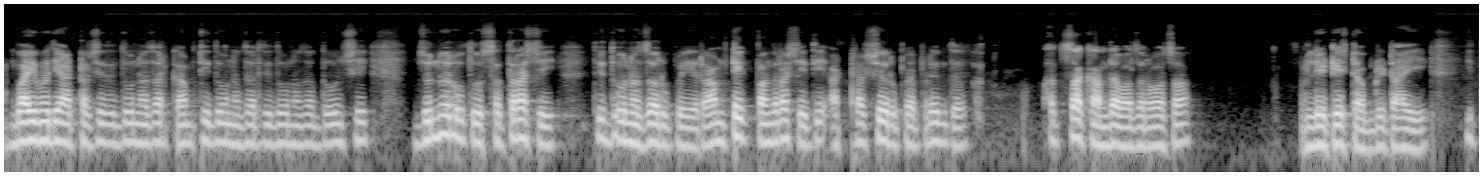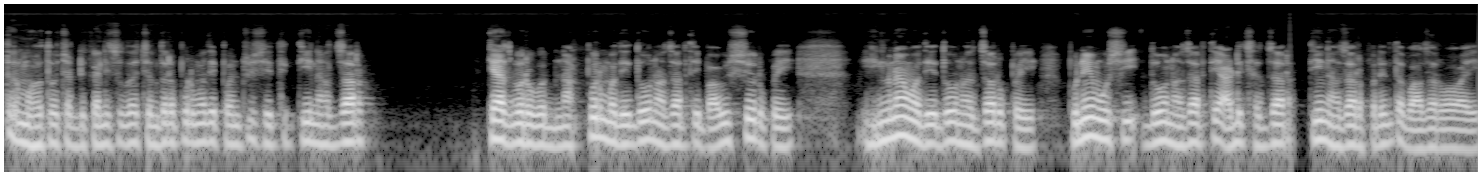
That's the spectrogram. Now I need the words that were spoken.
बाईमध्ये अठराशे ते दोन हजार कामठी दोन हजार ते दोन हजार दोनशे जुन्नर होतो सतराशे ते दोन हजार रुपये रामटेक पंधराशे ते अठराशे रुपयापर्यंत आजचा कांदा बाजारावाचा लेटेस्ट अपडेट आहे. इतर महत्त्वाच्या ठिकाणीसुद्धा चंद्रपूरमध्ये पंचवीसशे ते तीन हजार त्याचबरोबर नागपूरमध्ये दोन हजार ते बावीसशे रुपये हिंगणामध्ये दोन हजार रुपये पुणे मुशी दोन हजार ते अडीच हजार तीन हजारपर्यंत बाजारभाव आहे.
